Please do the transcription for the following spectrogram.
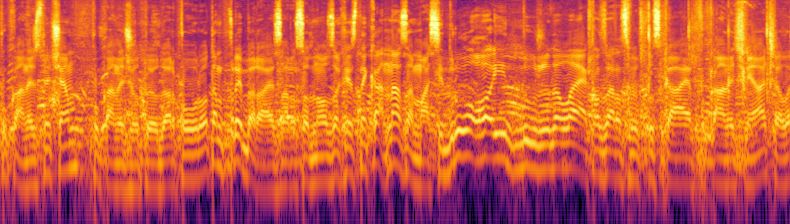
Пуканич з м'ячем. Пуканич готує удар поворотом. Прибирає зараз одного захисника на замасі другого і дуже далеко зараз випускає Пуканич м'яч, але.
